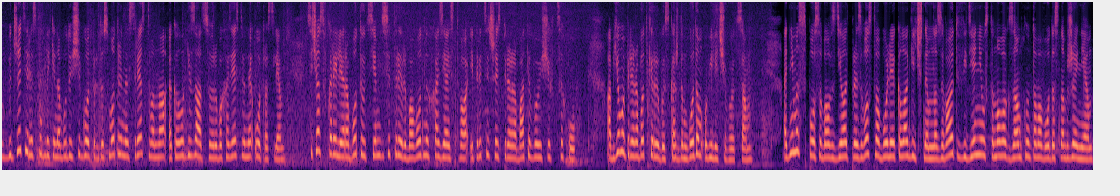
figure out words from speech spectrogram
В бюджете республики на будущий год предусмотрены средства на экологизацию рыбохозяйственной отрасли. Сейчас в Карелии работают 73 рыбоводных хозяйства и 36 перерабатывающих цехов. Объемы переработки рыбы с каждым годом увеличиваются. Одним из способов сделать производство более экологичным называют введение установок замкнутого водоснабжения.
